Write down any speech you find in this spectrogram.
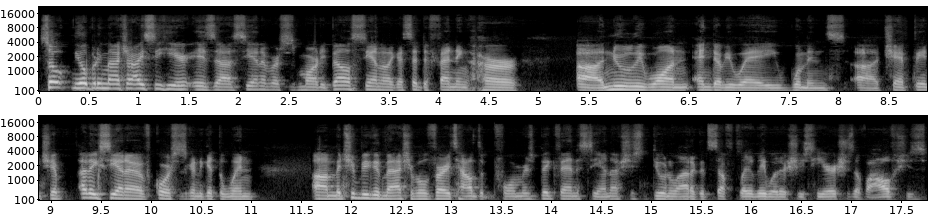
So the opening match I see here is uh, Sienna versus Marti Belle. Sienna, like I said, defending her uh, newly won NWA Women's uh, Championship. I think Sienna, of course, is going to get the win. Um, it should be a good match. They're both very talented performers. Big fan of Sienna. She's doing a lot of good stuff lately. Whether she's here, she's evolved. She's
